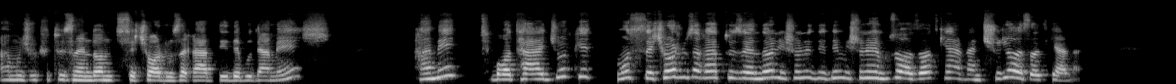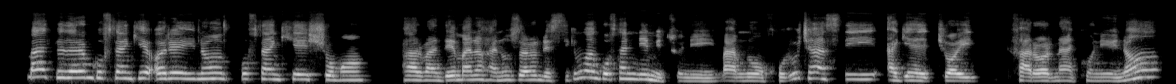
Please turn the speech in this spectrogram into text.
همونجور که تو زندان سه چهار روز قبل دیده بودمش همه با تعجب که ما سه چهار روز قبل تو زندان ایشون رو دیدیم ایشون امروز آزاد کردن. چوری آزاد کردن؟ بعد پدرم گفتن که آره اینا گفتن که شما پرونده منو هنوز دارن رسیدگی می‌کنن. گفتن نمی‌تونی. ممنوع خروج هستی. اگه جایی فرار نکنی اینا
